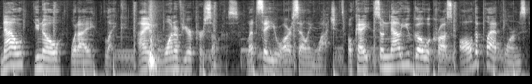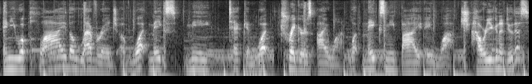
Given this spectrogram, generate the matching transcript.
Now you know what I like. I'm one of your personas. Let's say you are selling watches, okay? So now you go across all the platforms and you apply the leverage of what makes makes me tick and what triggers I want, what makes me buy a watch. How are you gonna do this?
